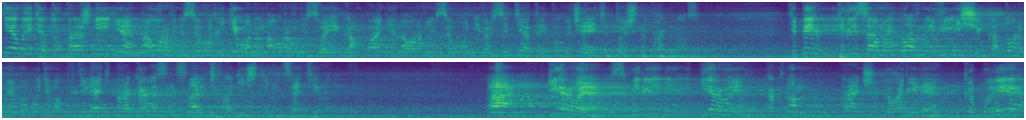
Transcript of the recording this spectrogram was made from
Делайте это упражнение на уровне своего региона, на уровне своей компании, на уровне своего университета и получаете точный прогноз. Теперь три самые главные вещи, которыми мы будем определять прогресс национально-технологической инициативы. А, первое измерение и первый, как нам раньше говорили, КПЭ,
